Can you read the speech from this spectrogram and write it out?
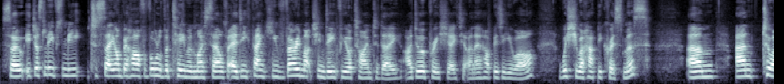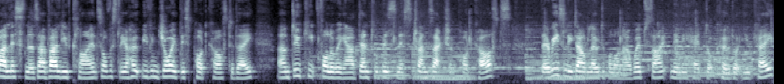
so it just leaves me to say, on behalf of all of the team and myself, Eddie, thank you very much indeed for your time today. I do appreciate it. I know how busy you are. I wish you a happy Christmas. Um, and to our listeners, our valued clients, obviously, I hope you've enjoyed this podcast today. Um, do keep following our dental business transaction podcasts. They're easily downloadable on our website, lilyhead.co.uk.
